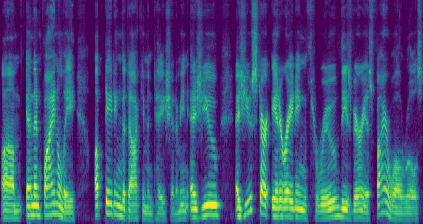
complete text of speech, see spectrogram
Um, and then finally, updating the documentation. I mean as you as you start iterating through these various firewall rules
